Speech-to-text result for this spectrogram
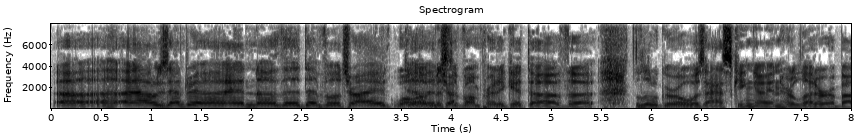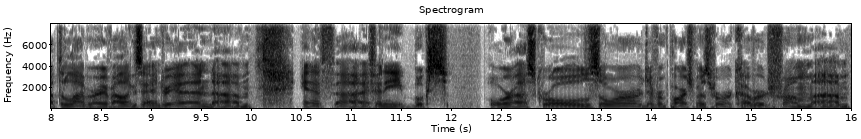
uh, Alexandria and uh, the Denver tribe. Well, uh, Mr. Von Predicate, uh, the the little girl was asking uh, in her letter about the Library of Alexandria and um, and if uh, if any books or uh, scrolls or different parchments were recovered from um,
